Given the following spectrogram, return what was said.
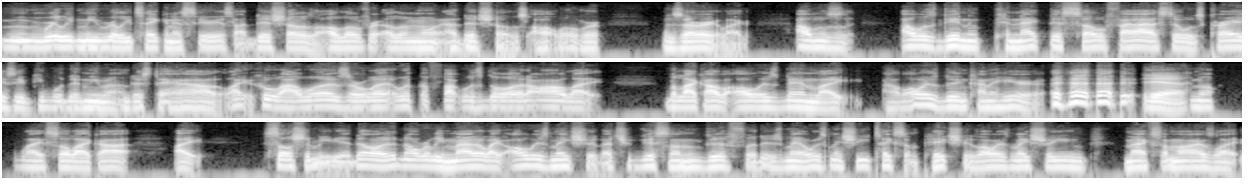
really me really taking it serious. I did shows all over Illinois. I did shows all over Missouri. Like I was I was getting connected so fast. It was crazy. People didn't even understand how like who I was or what what the fuck was going on. Like but like I've always been like I've always been kind of here. Yeah, you know, like so like I like social media don't it don't really matter. Like always make sure that you get some good footage, man. Always make sure you take some pictures. Always make sure you maximize like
